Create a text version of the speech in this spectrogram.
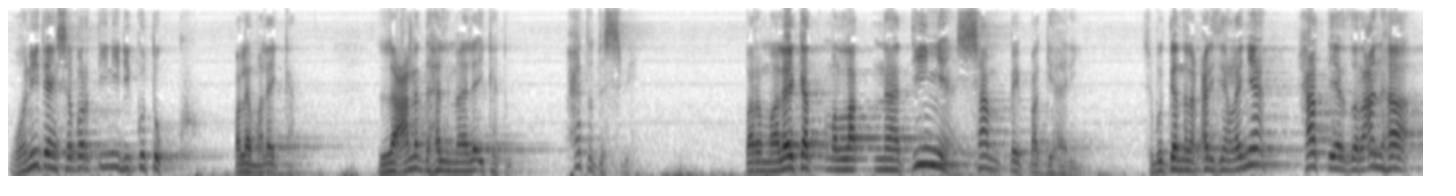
Wanita yang seperti ini dikutuk oleh malaikat. La'anat hal malaikatu hatta tasbih. Para malaikat melaknatinya sampai pagi hari. Sebutkan dalam hadis yang lainnya, hatta anha.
